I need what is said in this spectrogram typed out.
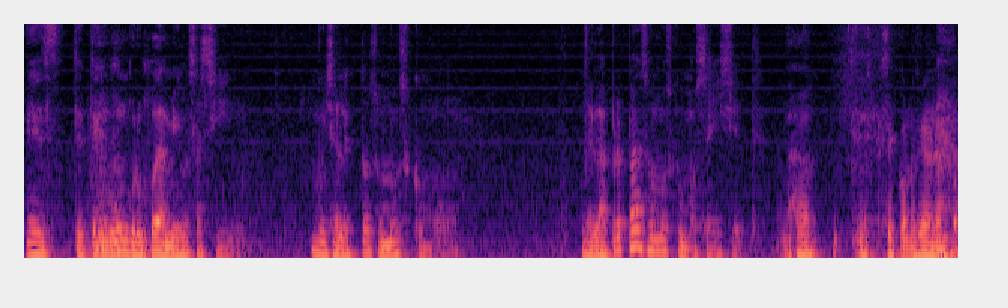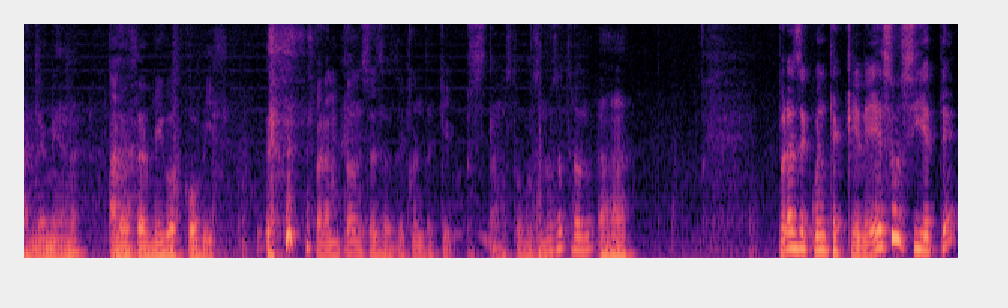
Este, tengo un grupo de amigos así, muy selectos, somos como... De la prepa somos como 6, 7. Ajá, los que se conocieron en pandemia, ¿no? Ajá. Los amigos COVID. Pero entonces, haz de cuenta que pues, estamos todos nosotros, ¿no? Ajá. Pero haz de cuenta que de esos 7,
